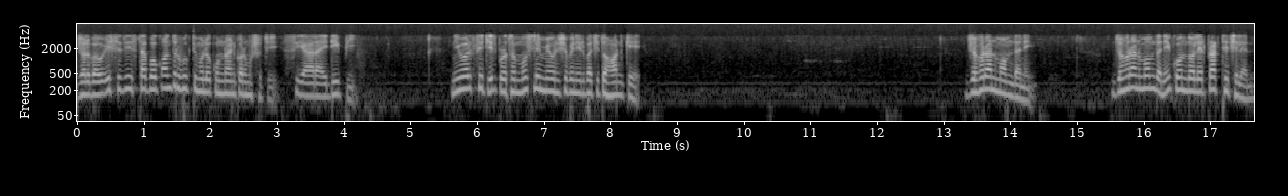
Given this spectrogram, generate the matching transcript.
জলবায়ু স্থিতিস্থাপক অন্তর্ভুক্তিমূলক উন্নয়ন কর্মসূচি সিআরআইডিপি নিউ ইয়র্ক সিটির প্রথম মুসলিম মেয়র হিসেবে নির্বাচিত হন কে? জোহরান মমদানি। জোহরান মমদানি কোন দলের প্রার্থী ছিলেন?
